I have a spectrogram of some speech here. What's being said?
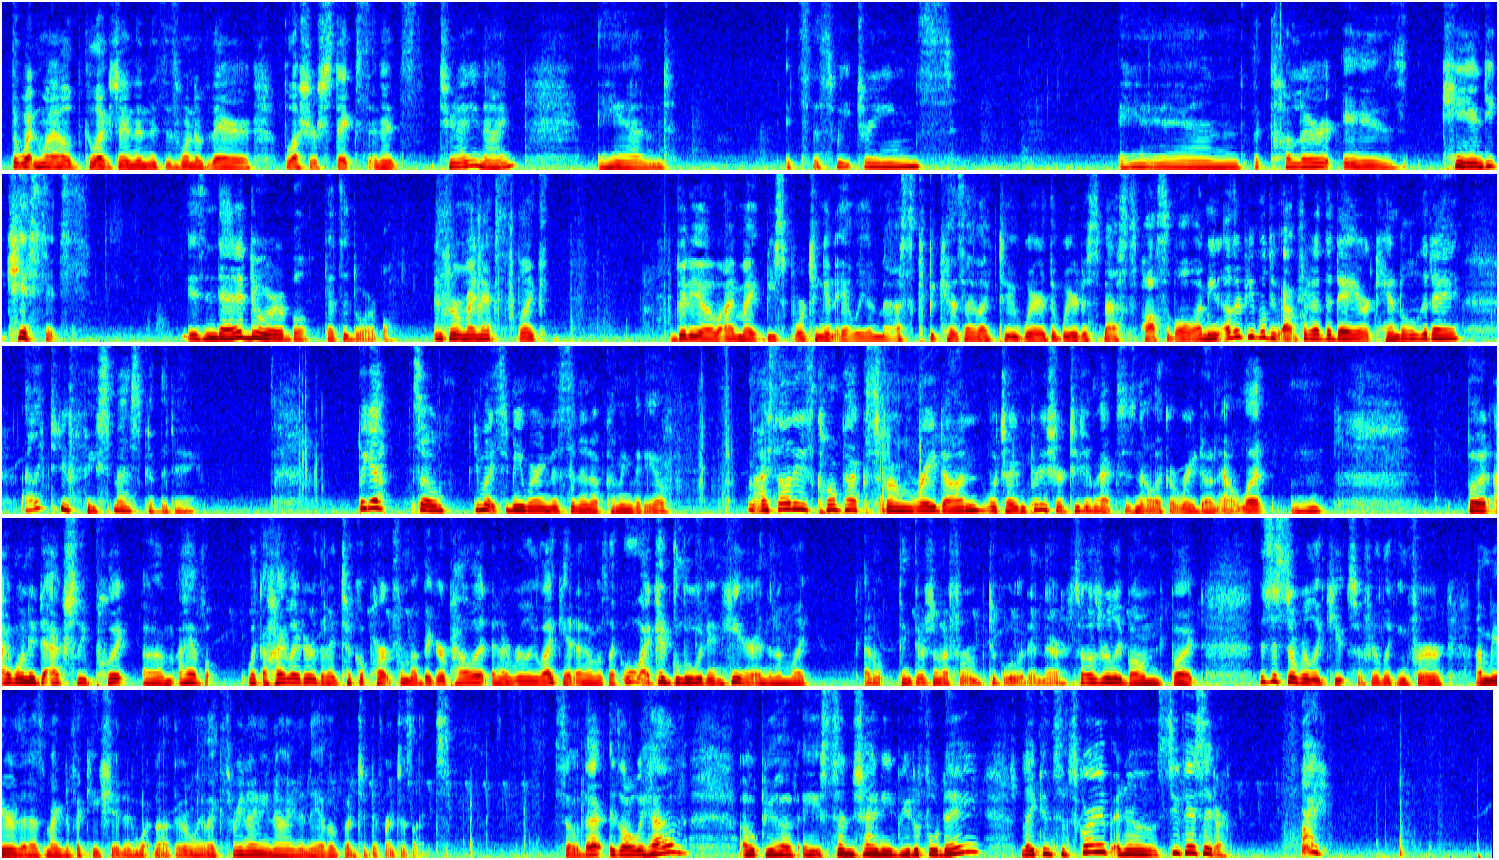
the Wet n Wild collection. And this is one of their blusher sticks. And it's $2.99. And it's the Sweet Dreams. And the color is Candy Kisses. Isn't that adorable? That's adorable. And for my next, like, video, I might be sporting an alien mask because I like to wear the weirdest masks possible. I mean, other people do outfit of the day or candle of the day. I like to do face mask of the day. But yeah, so you might see me wearing this in an upcoming video. I saw these compacts from Rae Dunn, which I'm pretty sure TJ Maxx is now like a Rae Dunn outlet. Mm -hmm but I wanted to actually put, um, I have like a highlighter that I took apart from a bigger palette and I really like it. And I was like, oh, I could glue it in here. And then I'm like, I don't think there's enough room to glue it in there. So I was really bummed, but this is still really cute. So if you're looking for a mirror that has magnification and whatnot, they're only like $3.99 and they have a bunch of different designs. So that is all we have. I hope you have a sunshiny, beautiful day. Like and subscribe, and I'll see you guys later. Bye.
